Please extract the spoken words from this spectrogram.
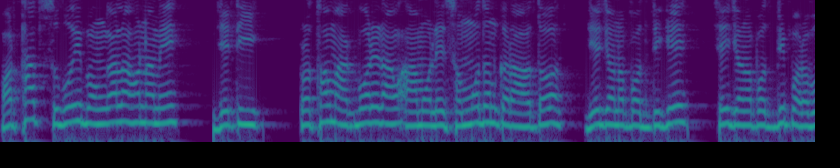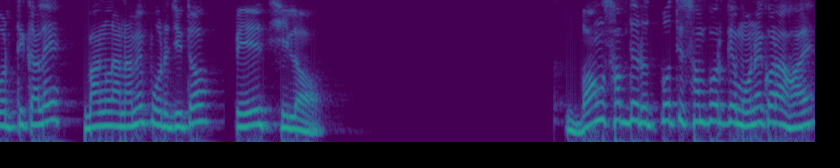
অর্থাৎ শুভই বঙ্গালাহ নামে যেটি প্রথম আকবরের আমলে সম্বোধন করা হতো, যে জনপদটিকে সেই জনপদটি পরবর্তীকালে বাংলা নামে পরিচিত পেয়েছিল। বং শব্দের উৎপত্তি সম্পর্কে মনে করা হয়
